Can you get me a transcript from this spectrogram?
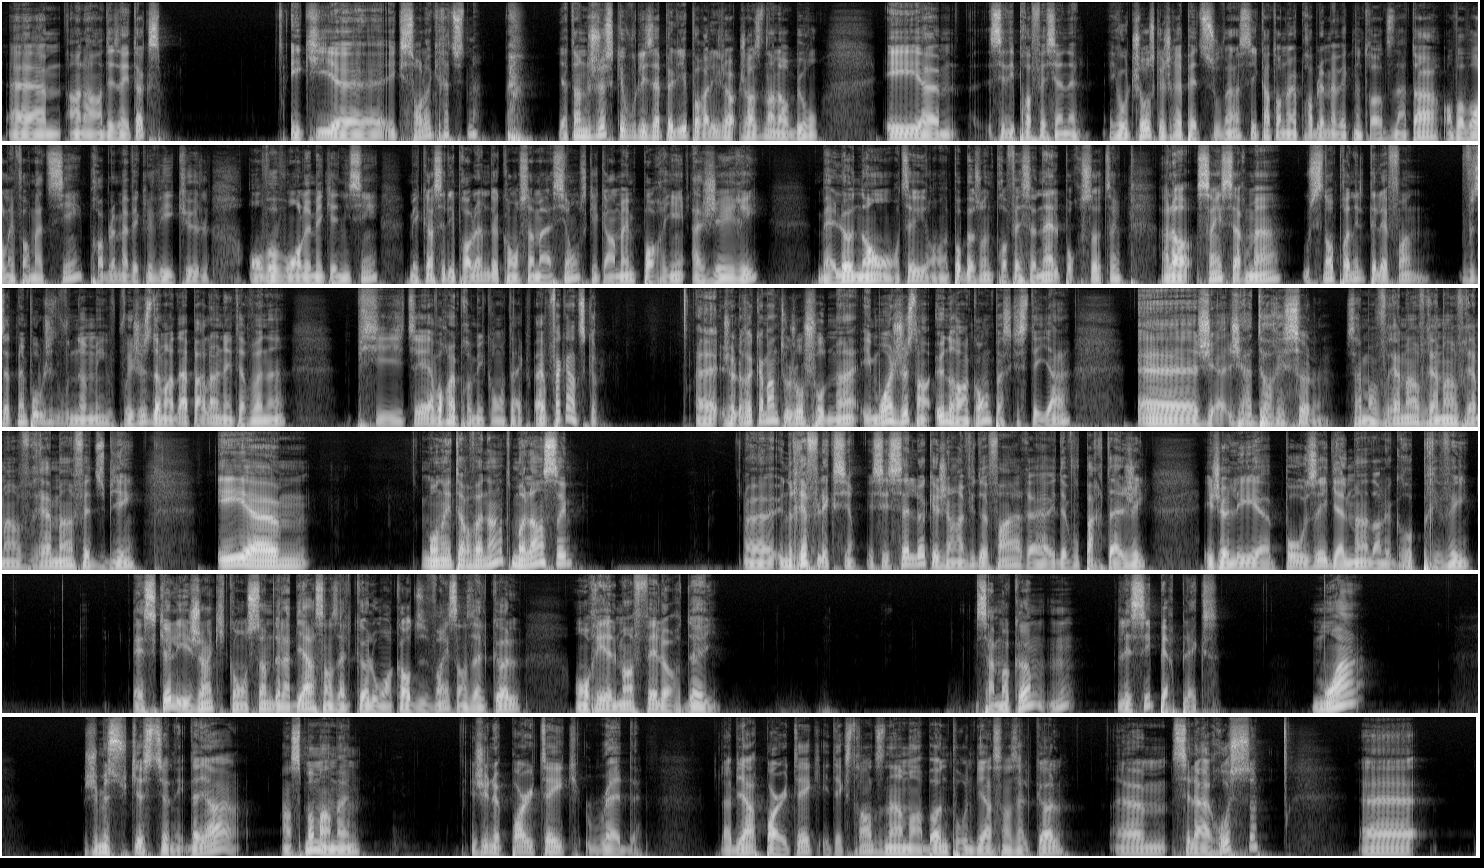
euh, en, en désintox et qui, euh, et qui sont là gratuitement. Ils attendent juste que vous les appeliez pour aller jaser dans leur bureau. Et euh, c'est des professionnels. Et autre chose que je répète souvent, c'est quand on a un problème avec notre ordinateur, on va voir l'informaticien. Problème avec le véhicule, on va voir le mécanicien. Mais quand c'est des problèmes de consommation, ce qui est quand même pas rien à gérer, ben là, non, on n'a pas besoin de professionnels pour ça. Alors, sincèrement, ou sinon, prenez le téléphone. Vous n'êtes même pas obligé de vous nommer. Vous pouvez juste demander à parler à un intervenant, puis avoir un premier contact. Euh, fait qu'en tout cas, euh, je le recommande toujours chaudement. Et moi, juste en une rencontre, parce que c'était hier, euh, j'ai adoré ça. Ça m'a vraiment, vraiment, vraiment, vraiment fait du bien. Et mon intervenante m'a lancé une réflexion. Et c'est celle-là que j'ai envie de faire et de vous partager. Et je l'ai posée également dans le groupe privé. Est-ce que les gens qui consomment de la bière sans alcool ou encore du vin sans alcool ont réellement fait leur deuil? Ça m'a comme... Hmm, laissé perplexe. Moi, je me suis questionné. D'ailleurs, en ce moment même, j'ai une Partake Red. La bière Partake est extraordinairement bonne pour une bière sans alcool. Euh, c'est la rousse.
